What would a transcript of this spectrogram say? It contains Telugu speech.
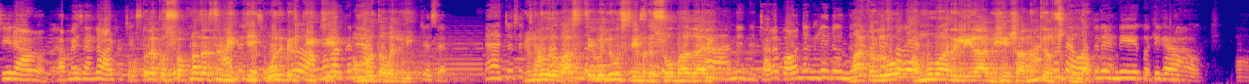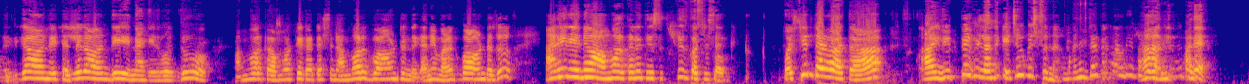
చీర అమెజాన్లో ఆర్డర్ భక్తులకు స్వప్న దర్శనం ఇచ్చి కోరికలు తీర్చే అమృతవల్లి. చేశారు. వాస్తవ్యులు శ్రీమతి శోభా గారి చాలా బాగుందండి. మాటల్లో అమ్మవారి లీలా విశేషాలను తెలుసుకుందాం. వద్దులేండి కొద్దిగా ఇదిగా ఉంది టెల్లుగా ఉంది. నాకు ఇది వద్దు. అమ్మవారికి అమ్మవారికి కట్టేస్తుంది అమ్మవారికి బాగుంటుంది కానీ మనకు బాగుండదు అని నేను అమ్మవారికనే తీసు తీసుకొచ్చేసాను. వచ్చిన తర్వాత ఆ విప్పి వీళ్ళందరికీ చూపిస్తున్నా. అదే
